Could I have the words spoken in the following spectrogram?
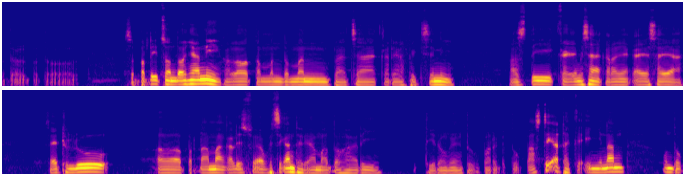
betul betul seperti contohnya nih kalau teman-teman baca karya fiksi nih pasti kayak misalnya karya kayak saya. Saya dulu eh, pertama kali suka fiksi kan dari Amato Hari di Ronggeng Dukupar itu. Pasti ada keinginan untuk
